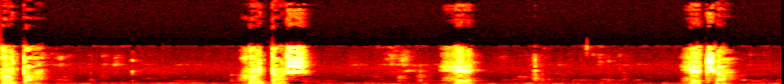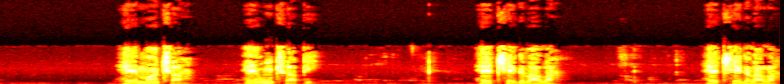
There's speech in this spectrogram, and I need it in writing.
Hampa. Hantansh. He. Hecha. He mancha. Hecheglala. Hecheglala.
